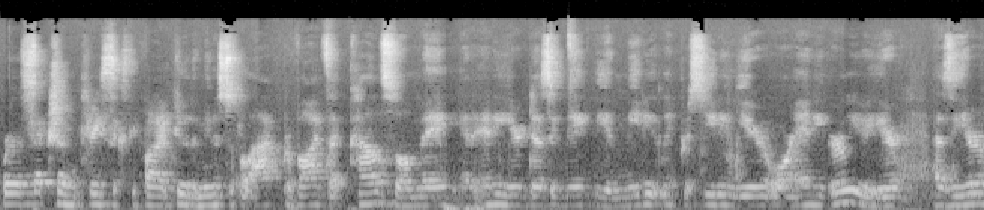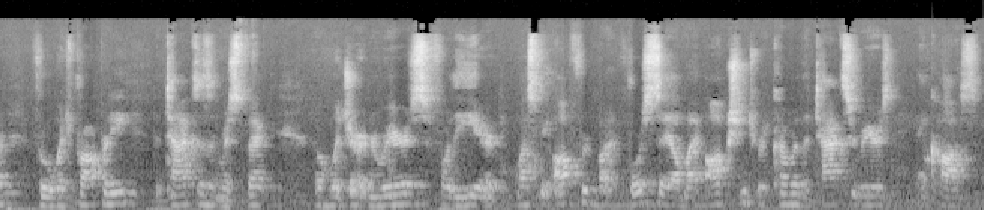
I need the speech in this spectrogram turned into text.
Whereas section three sixty-five two of the municipal act provides that council may in any year designate the immediately preceding year or any earlier year as the year for which property, the taxes in respect of which are in arrears for the year must be offered by, for sale by auction to recover the tax arrears and costs.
